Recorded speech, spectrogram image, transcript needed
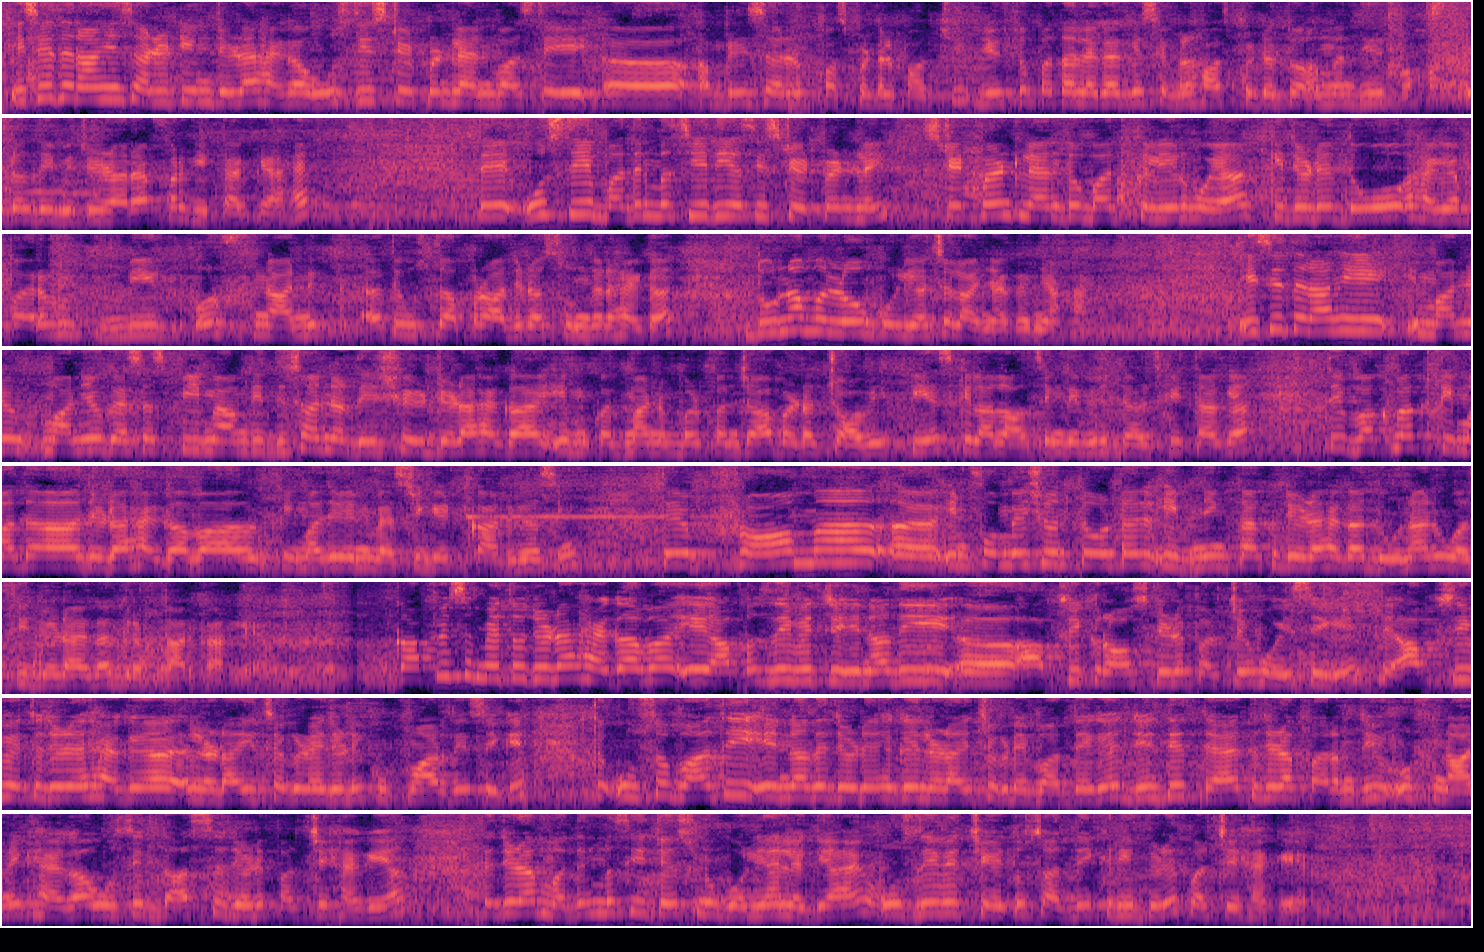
ਇਸੇ ਤਰ੍ਹਾਂ ਹੀ ਸਾਡੀ ਟੀਮ ਜਿਹੜਾ ਹੈਗਾ ਉਸ ਦੀ ਸਟੇਟਮੈਂਟ ਲੈਣ ਵਾਸਤੇ ਅੰਮ੍ਰਿਤਸਰ ਹਸਪੀਟਲ ਪਹੁੰਚੀ, ਜਿਸ ਤੋਂ ਪਤਾ ਲੱਗਾ ਕਿ ਸਿਵਲ ਹਸਪੀਟਲ ਤੋਂ ਅਮਨਦੀਪ ਹਸਪੀਟਲ ਦੇ ਵਿੱਚ ਜਿਹੜਾ ਰੈਫਰ ਕੀਤਾ ਗਿਆ ਹੈ। ਤੇ ਉਸ ਦੀ ਬਦਨ ਮਸੀਹ ਦੀ ਅਸੀਂ ਸਟੇਟਮੈਂਟ ਲਈ। ਸਟੇਟਮੈਂਟ ਲੈਣ ਤੋਂ ਬਾਅਦ ਕਲੀਅਰ ਹੋਇਆ ਕਿ ਜਿਹੜੇ ਦੋ ਹੈਗੇ ਪਰਮਵੀਰ ਉਰਫ ਨਾਨਕ ਅਤੇ ਉਸ ਦਾ ਭਰਾ ਜਿਹੜਾ ਸੁੰਦਰ ਹੈਗਾ, ਦੋਨਾਂ ਵੱਲੋਂ ਗੋਲੀਆਂ ਚਲਾਈਆਂ ਗਈਆਂ ਹਨ। ਇਸੇ ਤਰ੍ਹਾਂ ਹੀ ਮਾਨਯੋਗ ਮਾਨਯੋਗ ਐਸਐਸਪੀ ਮੈਮ ਦੀ ਦਿਸ਼ਾ ਨਿਰਦੇਸ਼ ਹੇਠ ਜਿਹੜਾ ਹੈਗਾ ਇਹ ਮੁਕੱਦਮਾ ਨੰਬਰ 50 ਬਟਾ 24 ਪੀਐਸ ਕਿਲਾ ਲਾਲ ਸਿੰਘ ਦੇ ਵਿੱਚ ਦਰਜ ਕੀਤਾ ਗਿਆ ਤੇ ਵੱਖ-ਵੱਖ ਟੀਮਾਂ ਦਾ ਜਿਹੜਾ ਹੈਗਾ ਵਾ, ਟੀਮਾਂ ਜਿਹੜੇ ਇਨਵੈਸਟੀਗੇਟ ਕਰ ਰਹੀਆਂ ਸੀ। ਤੇ ਫਰੋਮ ਇਨਫੋਰਮੇਸ਼ਨ ਟੋਟਲ ਈਵਨਿੰਗ ਤੱਕ ਜਿਹੜਾ ਹੈਗਾ ਦੋਨਾਂ ਨੂੰ ਅਸੀਂ ਜਿਹੜਾ ਹੈਗਾ ਗ੍ਰਿਫਤਾਰ ਕਰ ਲਿਆ। ਕਾਫੀ ਸਮੇਂ ਤੋਂ ਜਿਹੜਾ ਹੈਗਾ ਵਾ, ਇਹ ਆਪਸ ਦੇ ਵਿੱਚ ਇਹਨਾਂ ਦੀ ਆਪਸੀ ਕ੍ਰਾਸ ਜਿਹੜੇ ਪਰਚੇ ਹੋਏ ਸੀਗੇ ਤੇ ਆਪਸੀ ਵਿੱਚ ਜਿਹੜੇ ਹੈਗੇ ਆ ਲੜਾਈ ਝਗੜੇ ਜਿਹੜੇ ਕੁੱਟਮਾਰ ਦੇ ਸੀਗੇ ਤੇ ਉਸ ਤੋਂ ਬਾਅਦ ਹੀ ਇਹਨਾਂ ਦੇ ਜਿਹੜੇ ਹੈਗੇ ਲੜਾਈ ਝਗੜੇ ਵਧਦੇ ਗਏ, ਜਿਸ ਦੇ ਤਹਿਤ ਜਿਹੜਾ ਪਰਮਜੀਤ ਉਰਫ ਨਾਨਕ ਹੈਗਾ ਉਸ ਦੇ 10 ਜਿਹੜੇ ਪਰਚੇ ਹੈਗੇ ਆ ਤੇ ਜਿਹੜਾ ਮਦਨ ਮਸੀਹ ਜਿਸ ਨੂੰ ਗੋਲੀਆਂ ਲੱਗਿਆ ਹੈ ਉਸ ਦੇ ਵਿੱਚ 6 ਤੋਂ 7 ਦੇ ਕਰੀਬ ਜਿਹੜੇ ਪਰਚੇ ਹੈਗੇ ਆ।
